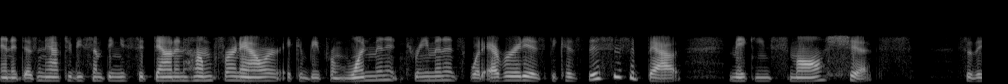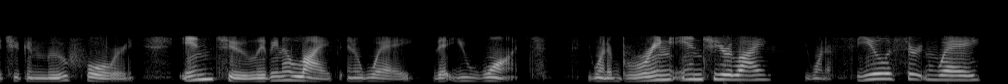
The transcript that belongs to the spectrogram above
And it doesn't have to be something you sit down and hum for an hour. It can be from one minute, three minutes, whatever it is, because this is about making small shifts so that you can move forward into living a life in a way that you want. You want to bring into your life, you want to feel a certain way,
